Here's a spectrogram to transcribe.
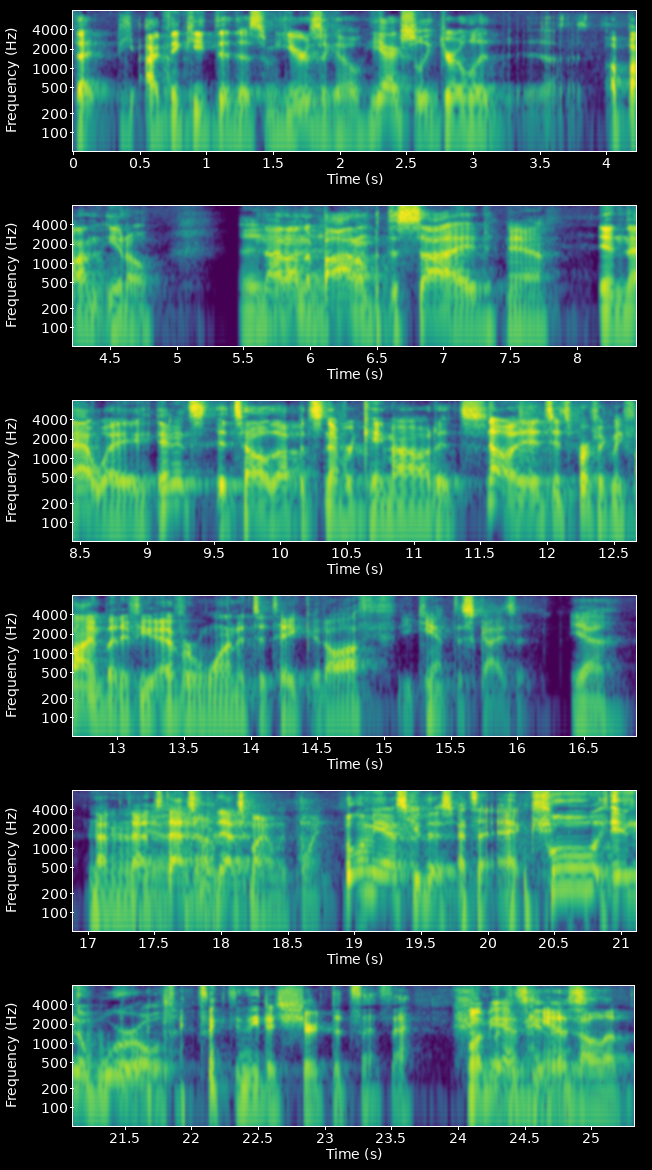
that he, I think he did this some years ago. He actually drilled it uh, up on you know, not on the bottom but the side Yeah. in that way, and it's it's held up. It's never came out. It's No, it's it's perfectly fine. But if you ever wanted to take it off, you can't disguise it. Yeah. That, that's that's that's my only point. But let me ask you this: That's a. Who in the world? you need a shirt that says that. Let me With his ask you hands this. all up.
